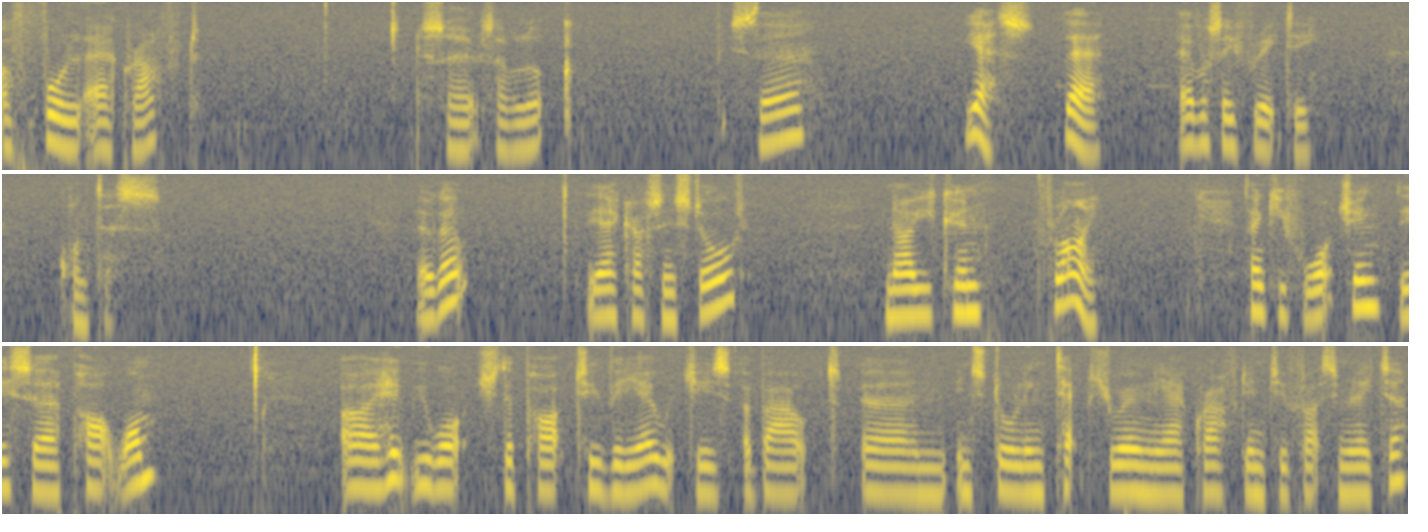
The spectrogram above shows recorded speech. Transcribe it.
a full aircraft. So let's have a look. If it's there. Yes, there. Airbus A380. Qantas. There we go. The aircraft's installed. Now you can fly. Thank you for watching this uh, part 1. I hope you watch the part 2 video which is about um, installing texture only aircraft into Flight Simulator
